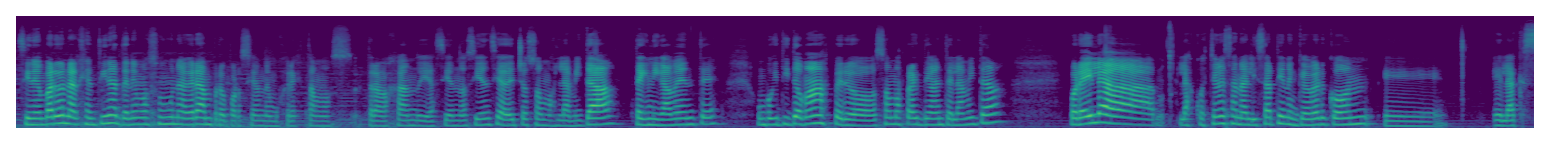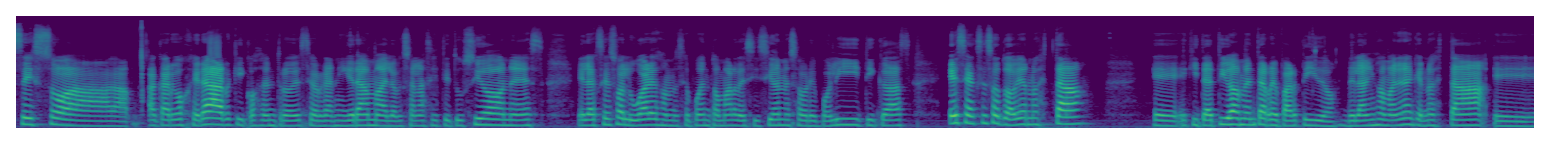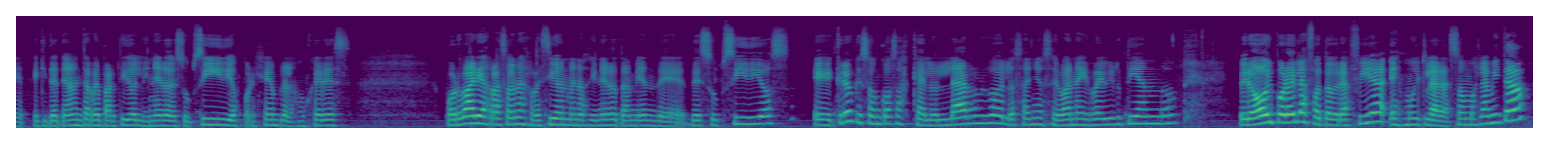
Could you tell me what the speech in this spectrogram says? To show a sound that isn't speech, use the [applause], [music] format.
Sin embargo, en Argentina tenemos una gran proporción de mujeres que estamos trabajando y haciendo ciencia. De hecho, somos la mitad, técnicamente, un poquitito más, pero somos prácticamente la mitad. Por ahí las cuestiones a analizar tienen que ver con eh, el acceso a, cargos jerárquicos dentro de ese organigrama de lo que son las instituciones, el acceso a lugares donde se pueden tomar decisiones sobre políticas. Ese acceso todavía no está eh, equitativamente repartido, de la misma manera que no está eh, equitativamente repartido el dinero de subsidios, por ejemplo, las mujeres por varias razones reciben menos dinero también de subsidios eh, creo que son cosas que a lo largo de los años se van a ir revirtiendo. Pero hoy por hoy la fotografía es muy clara. Somos la mitad,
